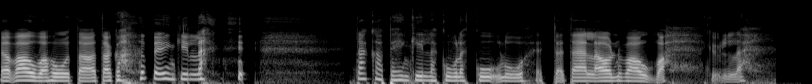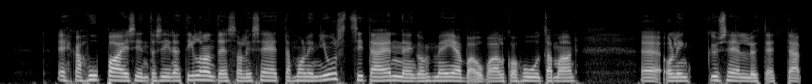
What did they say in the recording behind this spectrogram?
Ja vauva huutaa takapenkillä. takapenkillä kuule kuuluu, että täällä on vauva, kyllä. Ehkä hupaisinta siinä tilanteessa oli se, että mä olin just sitä ennen kuin meidän vauva alkoi huutamaan. Ö, olin kysellyt, että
